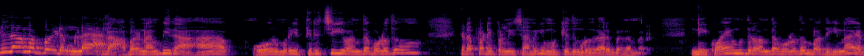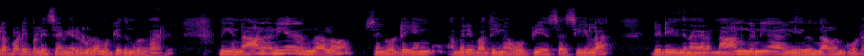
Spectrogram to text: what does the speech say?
இல்லாம போயிடும்ல? இல்ல அவரை நம்பி தான் ஒவ்வொரு முறை திருச்சிக்கு வந்த பொழுதும் எடப்பாடி பழனிசாமிக்கு முக்கியத்துவம் கொடுக்குறாரு பிரதமர். இன்னைக்கு கோயம்புத்தூர் வந்த பொழுதும் பார்த்தீங்கன்னா எடப்பாடி பழனிசாமி அவர்களுக்கு தான் முக்கியத்துவம் கொடுக்குறாரு. நீங்கள் நாலு அணியாக இருந்தாலும் செங்கோட்டையன் அதுமாரி பார்த்தீங்கன்னா ஓபிஎஸ் சசிகலா டிடி தினகரன் நான்கு அணியாக இருந்தாலும் கூட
